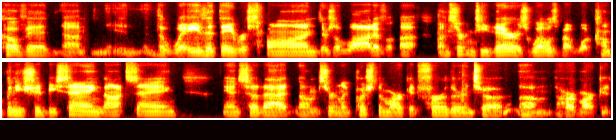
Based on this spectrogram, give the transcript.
COVID, um, the way that they respond. There's a lot of uh, uncertainty there, as well as about what companies should be saying, not saying, and so that um, certainly pushed the market further into a, um, a hard market.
